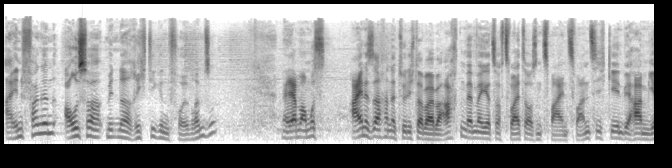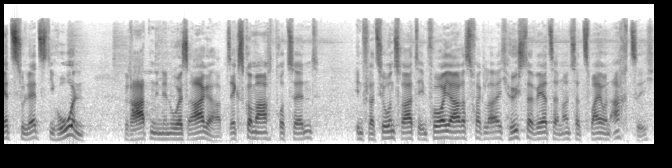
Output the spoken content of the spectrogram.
einfangen, außer mit einer richtigen Vollbremse? Naja, man muss eine Sache natürlich dabei beachten, wenn wir jetzt auf 2022 gehen. Wir haben jetzt zuletzt die hohen Raten in den USA gehabt, 6,8 Prozent Inflationsrate im Vorjahresvergleich, höchster Wert seit 1982.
